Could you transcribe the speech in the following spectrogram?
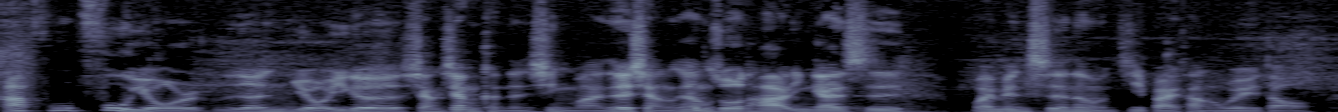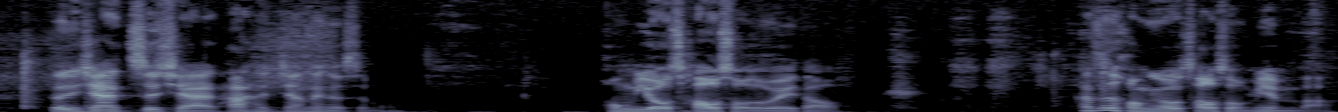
它富富有人有一个想象可能性嘛，你在想象说它应该是外面吃的那种鸡白汤的味道，可是你现在吃起来它很像那个什么红油抄手的味道。它是红油抄手面吧？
